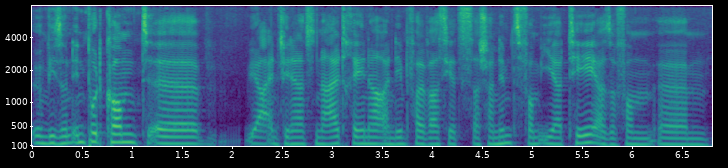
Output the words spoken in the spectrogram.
irgendwie so ein Input kommt, äh, ja, entweder Nationaltrainer, in dem Fall war es jetzt Sascha Nimz vom IAT, also vom ähm,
